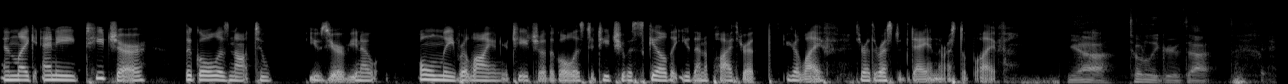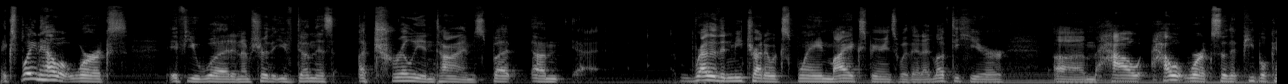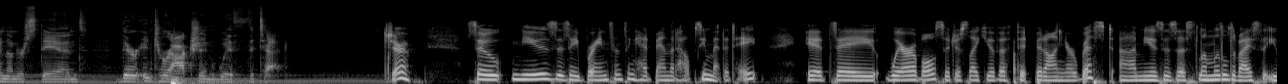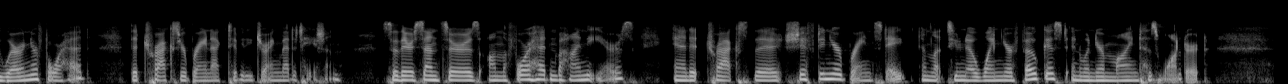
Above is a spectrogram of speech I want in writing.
and like any teacher the goal is not to use your you know only rely on your teacher. The goal is to teach you a skill that you then apply throughout your life, throughout the rest of the day and the rest of the life. Yeah, totally agree with that. Explain how it works, if you would. And I'm sure that you've done this a trillion times, but um, rather than me try to explain my experience with it, I'd love to hear um, how how it works so that people can understand their interaction with the tech. Sure. So, Muse is a brain sensing headband that helps you meditate. It's a wearable, so just like you have a Fitbit on your wrist, uh, Muse is a slim little device that you wear on your forehead that tracks your brain activity during meditation. So, there are sensors on the forehead and behind the ears, and it tracks the shift in your brain state and lets you know when you're focused and when your mind has wandered.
